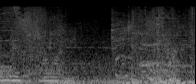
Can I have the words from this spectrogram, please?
been destroyed.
